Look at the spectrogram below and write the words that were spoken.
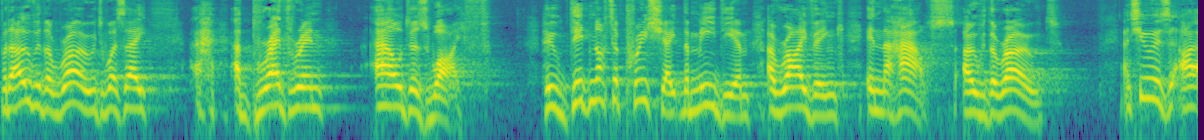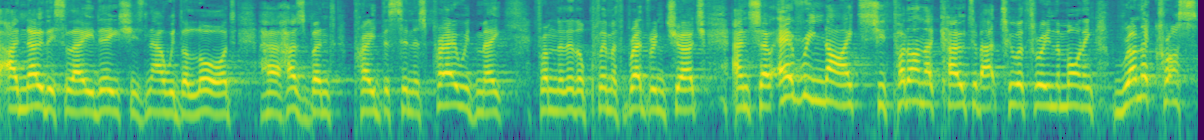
But over the road was a, a brethren elder's wife who did not appreciate the medium arriving in the house over the road. And she was, I, I, know this lady, she's now with the Lord. Her husband prayed the sinner's prayer with me from the little Plymouth Brethren church. And so every night she'd put on her coat about two or three in the morning, run across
